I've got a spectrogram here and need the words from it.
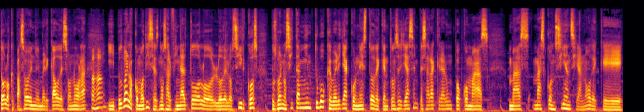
Todo lo que pasó en el mercado de Sonora Ajá. y pues bueno, como dices, ¿no? O sea, al final todo lo, lo de los circos, pues bueno, sí también tuvo que ver ya con esto de que entonces ya se empezara a crear un poco más, más, más conciencia, ¿no? De que,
